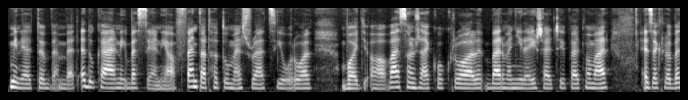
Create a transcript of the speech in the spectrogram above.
minél több embert edukálni, beszélni a fenntartható menstruációról, vagy a vászonzsákokról, bármennyire is elcsépelt ma már ezekről beszélni,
